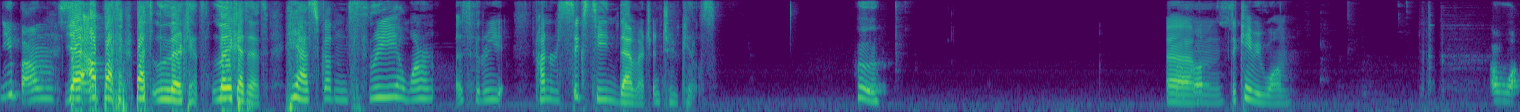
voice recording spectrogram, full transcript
You bounce. Yeah, uh, but but look at look at it. He has gotten three one three hundred sixteen damage and two kills. Who? Um, God. the KV1. Oh what?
